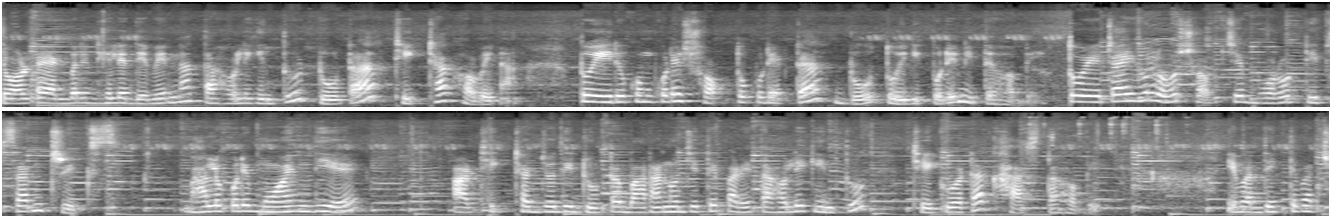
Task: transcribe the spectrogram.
জলটা একবারে ঢেলে দেবেন না, তাহলে কিন্তু ডোটা ঠিকঠাক হবে না। তো এইরকম করে শক্ত করে একটা ডো তৈরি করে নিতে হবে। তো এটাই হলো সবচেয়ে বড় টিপস অ্যান্ড ট্রিক্স। ভালো করে ময়ন দিয়ে আর ঠিকঠাক যদি ডোটা বানানো যেতে পারে, তাহলে কিন্তু ঠেকুয়াটা খাস্তা হবে। এবার দেখতে পাচ্ছ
